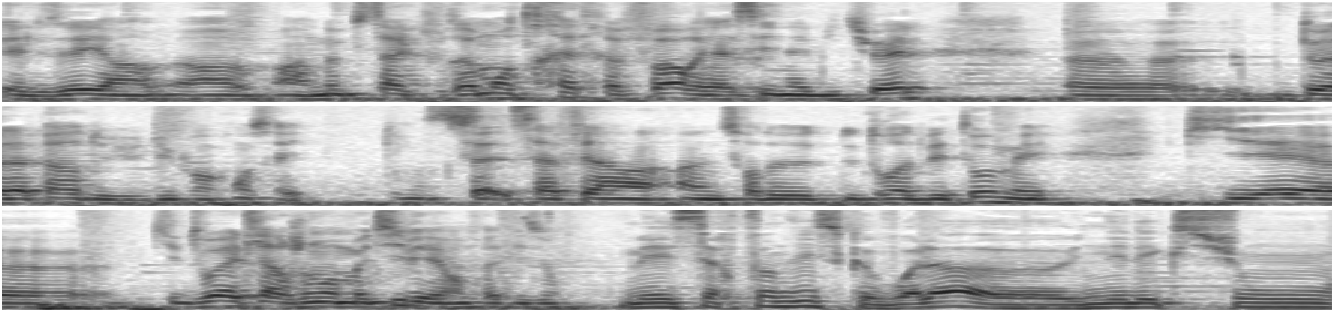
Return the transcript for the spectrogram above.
elles, aient un, obstacle vraiment très très fort et assez inhabituel euh, de la part du, Grand Conseil. Donc ça, fait un- une sorte de, droit de veto, mais qui, est, euh, qui doit être largement motivé, en fait, disons. Mais certains disent que voilà, euh, une élection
